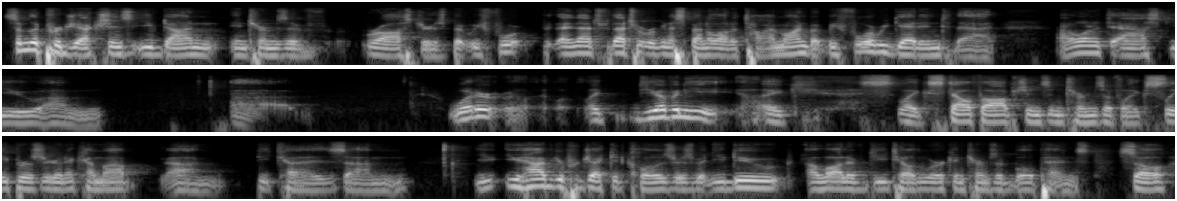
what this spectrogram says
some of the projections that you've done in terms of rosters, but before and that's that's what we're going to spend a lot of time on. But before we get into that, I wanted to ask you, um, uh, what are like? Do you have any like like stealth options in terms of like sleepers are going to come up um, because um, you you have your projected closers, but you do a lot of detailed work in terms of bullpens. So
